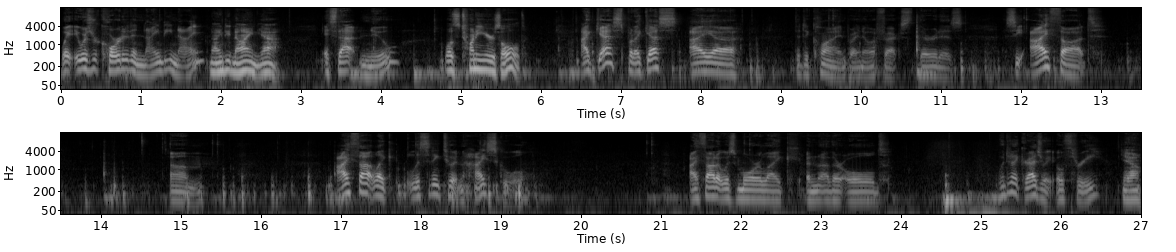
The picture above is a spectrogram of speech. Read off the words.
Wait, it was recorded in '99. 99, yeah. It's that new? Well, it's 20 years old. I guess, but I guess I uh the decline by NOFX. There it is. See, I thought um I thought like listening to it in high school I thought it was more like another old When did I graduate? 03? Yeah.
